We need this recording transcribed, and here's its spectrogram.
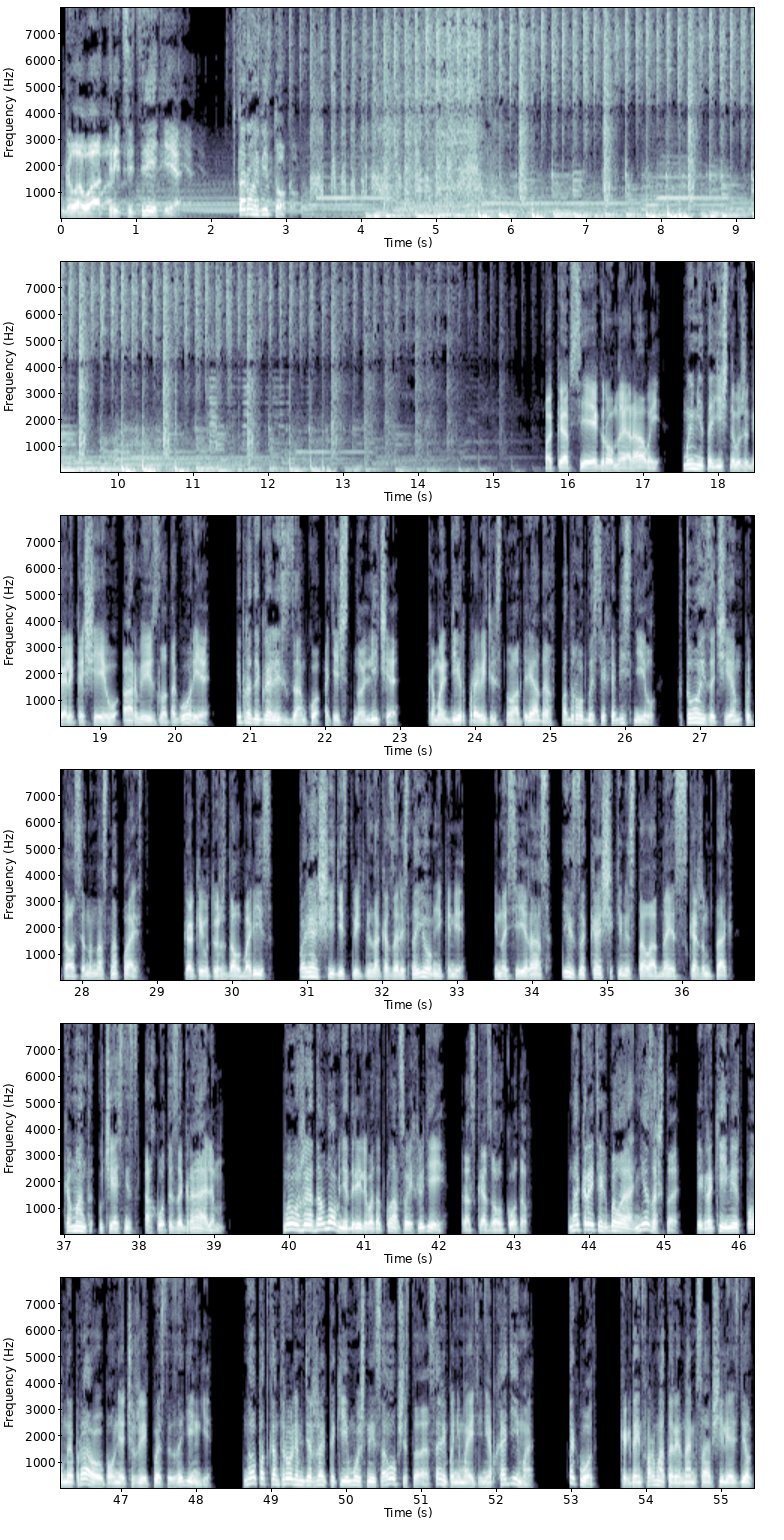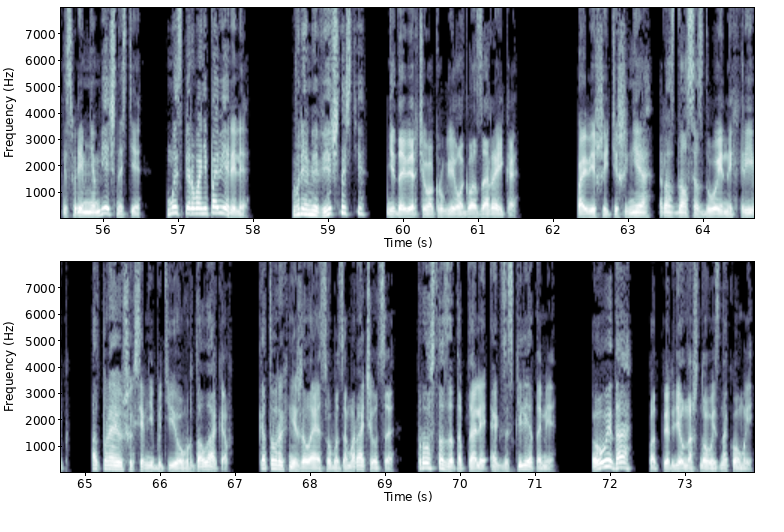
Глава 33. Второй виток. Пока всей огромной оравой мы методично выжигали Кощееву армию из Златогорья и продвигались к замку Отечественного Лича, командир правительственного отряда в подробностях объяснил, кто и зачем пытался на нас напасть. Как и утверждал Борис, парящие действительно оказались наемниками, и на сей раз их заказчиками стала одна из, скажем так, команд участниц охоты за Граалем. «Мы уже давно внедрили в этот клан своих людей», — рассказывал Котов. «Накрыть их было не за что. Игроки имеют полное право выполнять чужие квесты за деньги. Но под контролем держать такие мощные сообщества, сами понимаете, необходимо. Так вот, когда информаторы нам сообщили о сделке с временем вечности, мы сперва не поверили. «Время вечности?» — недоверчиво округлила глаза Рейка. В повисшей тишине раздался сдвоенный хрип отправившихся в небытие вурдалаков, которых, не желая особо заморачиваться, просто затоптали экзоскелетами. «Увы, да», — подтвердил наш новый знакомый.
